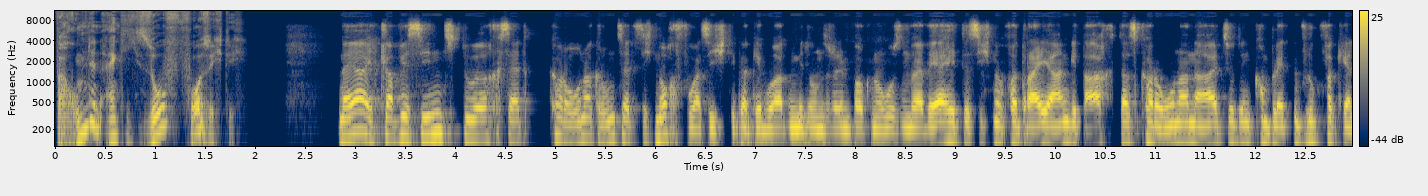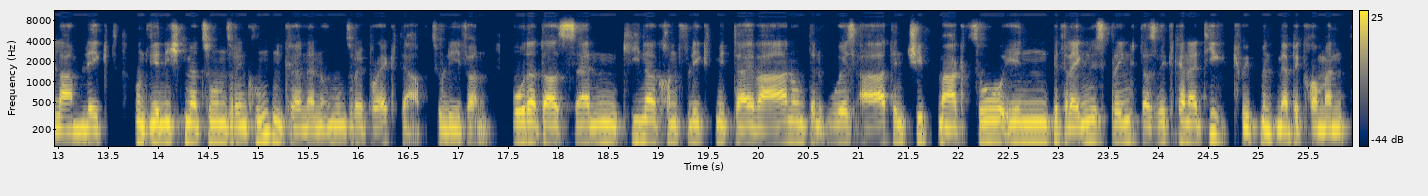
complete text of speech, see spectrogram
Warum denn eigentlich so vorsichtig? Naja, ich glaube, wir sind durch seit Corona grundsätzlich noch vorsichtiger geworden mit unseren Prognosen, weil wer hätte sich noch vor drei Jahren gedacht, dass Corona nahezu den kompletten Flugverkehr lahmlegt und wir nicht mehr zu unseren Kunden können, um unsere Projekte abzuliefern? Oder dass ein China-Konflikt mit Taiwan und den USA den Chipmarkt so in Bedrängnis bringt, dass wir kein IT-Equipment mehr bekommen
